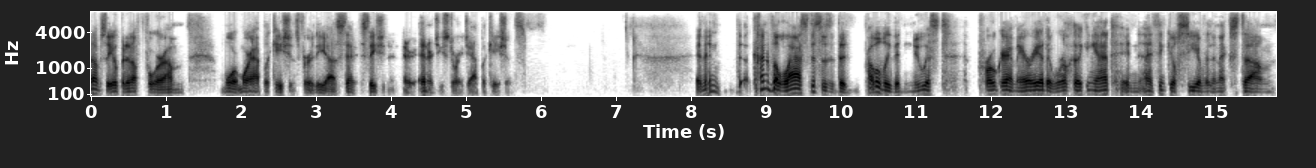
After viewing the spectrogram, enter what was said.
obviously open it up for um, more more applications for the uh, st station energy storage applications. And then the, kind of the last, this is the probably the newest program area that we're looking at. And I think you'll see over the next um,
